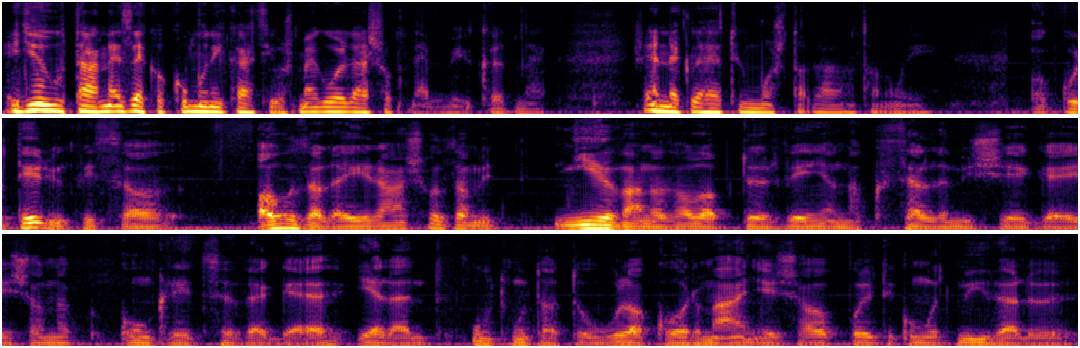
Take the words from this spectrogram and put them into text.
egy idő után ezek a kommunikációs megoldások nem működnek. És ennek lehetünk most talán a tanulni. Akkor térjünk vissza ahhoz a leíráshoz, amit nyilván az alaptörvény, annak szellemisége és annak konkrét szövege jelent útmutatóul a kormány és a politikumot művelő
